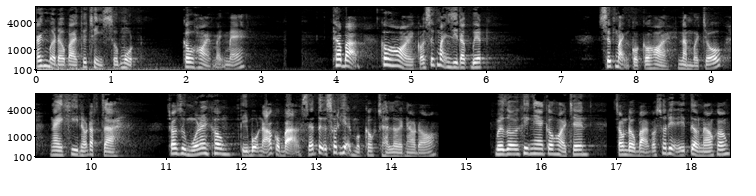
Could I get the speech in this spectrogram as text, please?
Cách mở đầu bài thuyết trình số 1 Câu hỏi mạnh mẽ theo bạn, câu hỏi có sức mạnh gì đặc biệt? Sức mạnh của câu hỏi nằm ở chỗ ngay khi nó đặt ra. Cho dù muốn hay không thì bộ não của bạn sẽ tự xuất hiện một câu trả lời nào đó. Vừa rồi khi nghe câu hỏi trên, trong đầu bạn có xuất hiện ý tưởng nào không?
